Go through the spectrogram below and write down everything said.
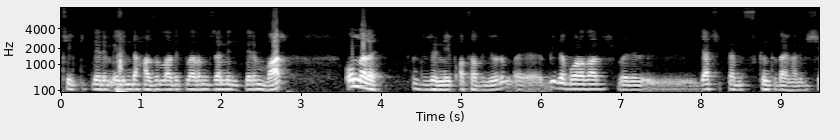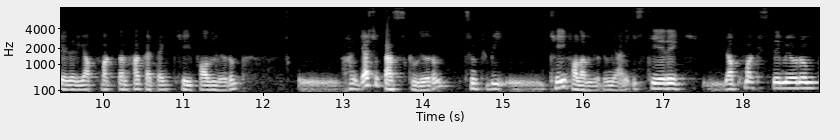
çektiklerim, elimde hazırladıklarım, düzenlediklerim var. Onları düzenleyip atabiliyorum. E, bir de bu aralar böyle e, gerçekten bir sıkıntıdayım. Hani bir şeyleri yapmaktan hakikaten keyif almıyorum. Hani gerçekten sıkılıyorum. Çünkü bir e, keyif alamıyorum. Yani isteyerek yapmak istemiyorum.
